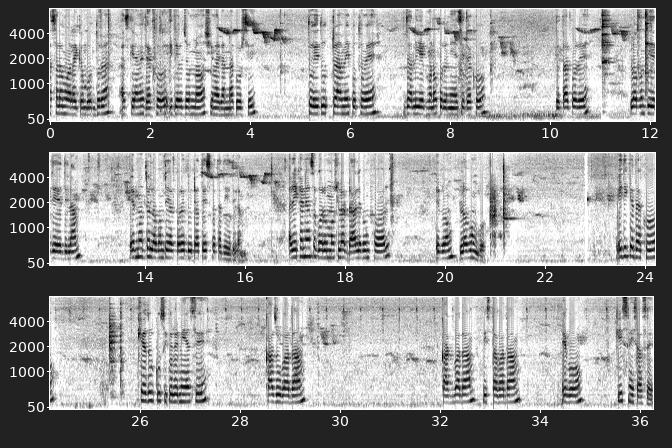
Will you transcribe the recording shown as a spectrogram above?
আসসালামু আলাইকুম বন্ধুরা। আজকে আমি দেখো ঈদের জন্য সিমাই রান্না করছি। তো এই দুধটা আমি প্রথমে জ্বালিয়ে ঘন করে নিয়েছি, দেখো। তো তারপরে লবণ দিয়ে দিয়ে দিলাম। এর মধ্যে লবণ দেওয়ার পরে দুইটা তেজপাতা দিয়ে দিলাম। আর এখানে আছে গরম মশলার ডাল এবং ফল এবং লবঙ্গ। এদিকে দেখো খেজুর কুচি করে নিয়েছি, কাজু বাদাম। কাঠবাদাম, পিস্তা বাদাম এবং কিশমিশ আছে।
